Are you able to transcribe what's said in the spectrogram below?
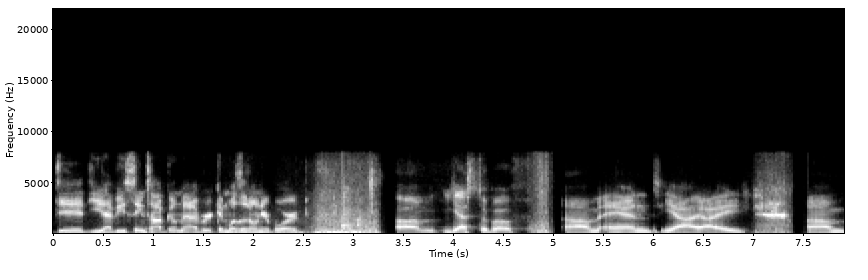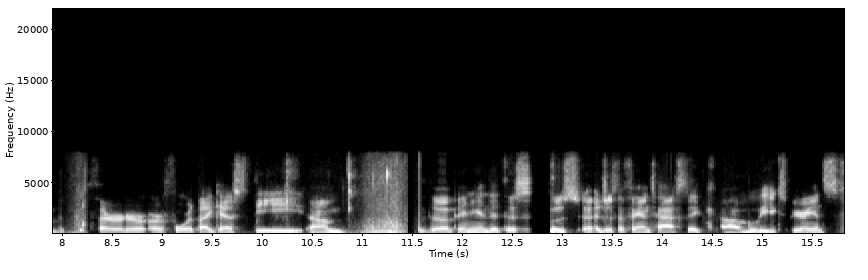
did you have you seen Top Gun Maverick and was it on your board? Um, yes to both. Um, and yeah, I, I um, third or, or fourth, I guess the um, the opinion that this was uh, just a fantastic uh, movie experience.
